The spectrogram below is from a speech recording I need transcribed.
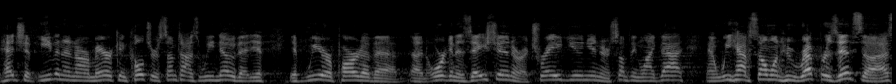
headship, even in our American culture. Sometimes we know that if, if we are part of a, an organization or a trade union or something like that, and we have someone who represents us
